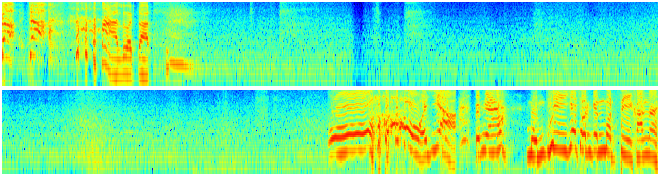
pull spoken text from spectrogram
จ้าจ้าเรือจัด โอ้โหไอ้เหี้ยเป็นไง หมุนทีเหี้ยชนกันหมดสี่คันน่ะ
